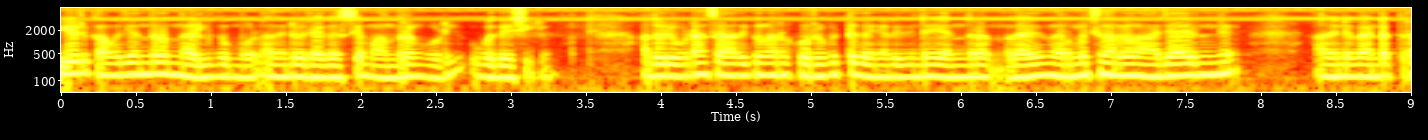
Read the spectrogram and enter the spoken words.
ഈ ഒരു കവചയന്ത്രം നൽകുമ്പോൾ അതിന്റെ ഒരു രഹസ്യ മന്ത്രം കൂടി ഉപദേശിക്കും. അത് ഉരുവിടാൻ സാധിക്കുന്നവർക്ക് ഉരുവിട്ട് കഴിഞ്ഞാൽ ഇതിന്റെ യന്ത്രം അതായത് നിർമ്മിച്ച് നൽകുന്ന ആചാര്യന് അതിന് വേണ്ടത്ര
